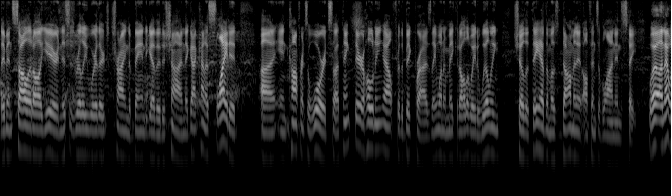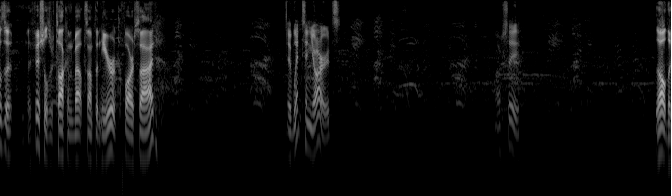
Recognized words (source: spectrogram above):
They've been solid all year, and this is really where they're trying to band together to shine. They got kind of slighted uh, in conference awards, so I think they're holding out for the big prize. They want to make it all the way to Wheeling, show that they have the most dominant offensive line in the state. Well, and that was the officials are talking about something here at the far side. It went 10 yards. Let's see. Oh, the,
